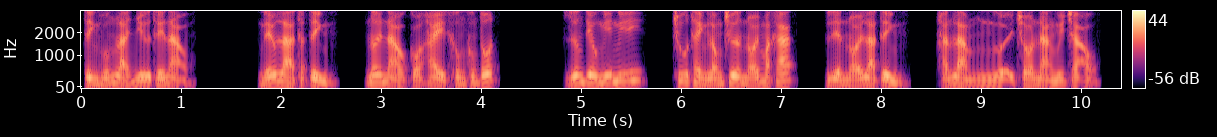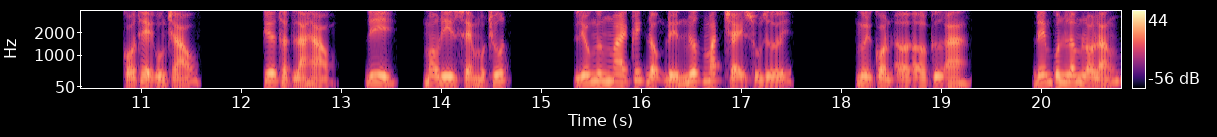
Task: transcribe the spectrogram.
Tình huống là như thế nào? Nếu là thật tỉnh, nơi nào có hay không không tốt? Dương Tiêu nghĩ nghĩ, Chu Thành Long chưa nói mặt khác, liền nói là tỉnh, hắn làm người cho nàng ủy cháo. Có thể uống cháo. Kia thật là hảo, đi, mau đi xem một chút. Liêu ngưng mai kích động đến nước mắt chảy xuống dưới. Người còn ở ở cư A. Đêm quân lâm lo lắng,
